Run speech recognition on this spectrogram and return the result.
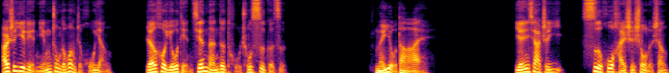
而是一脸凝重的望着胡杨，然后有点艰难的吐出四个字：“没有大碍。”言下之意，似乎还是受了伤。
